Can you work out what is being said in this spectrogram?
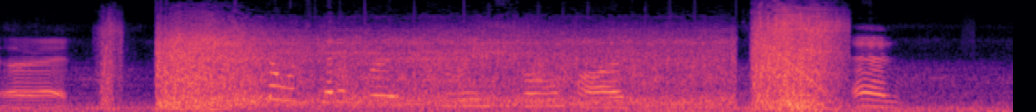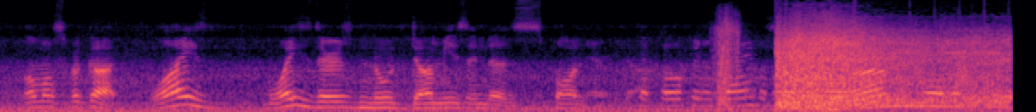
Alright. Know it's gonna break brain so hard. And almost forgot. Why is why is there's no dummies in the spawn area? Kaka-open ang time. Mas I'm gonna do,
